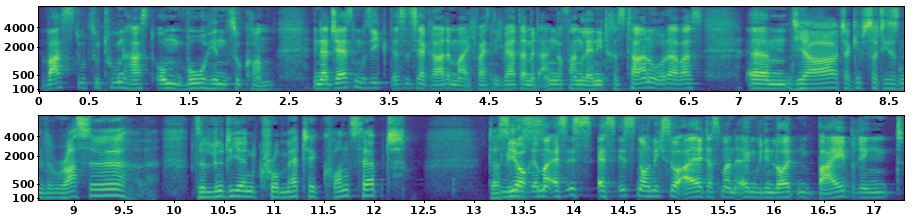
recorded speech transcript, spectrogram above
was du zu tun hast, um wohin zu kommen. In der Jazzmusik, das ist ja gerade mal, ich weiß nicht, wer hat damit angefangen, Lenny Tristano oder was? Ähm, ja, da gibt's doch diesen Russell, The Lydian Chromatic Concept. Das Wie auch immer, es ist, es ist noch nicht so alt, dass man irgendwie den Leuten beibringt,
